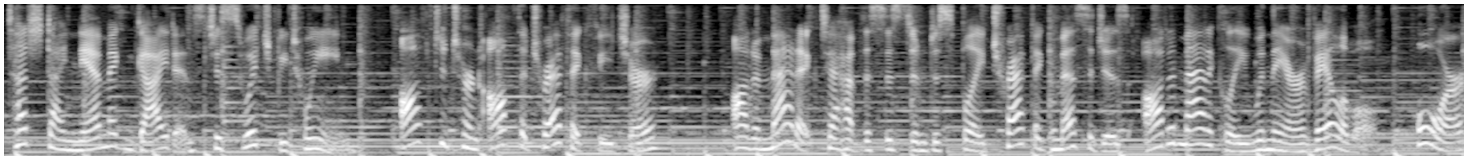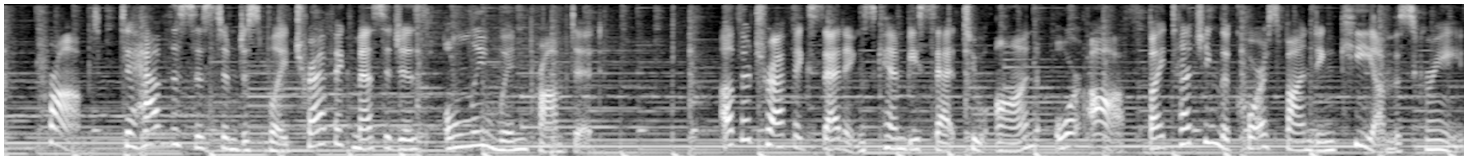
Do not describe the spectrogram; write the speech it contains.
Touch Dynamic Guidance to switch between. Off to turn off the traffic feature. Automatic to have the system display traffic messages automatically when they are available. Or Prompt to have the system display traffic messages only when prompted. Other traffic settings can be set to on or off by touching the corresponding key on the screen.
